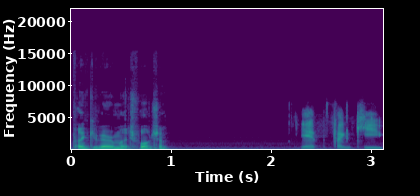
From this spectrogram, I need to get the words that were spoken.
Thank you very much for watching. Yep, thank you.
